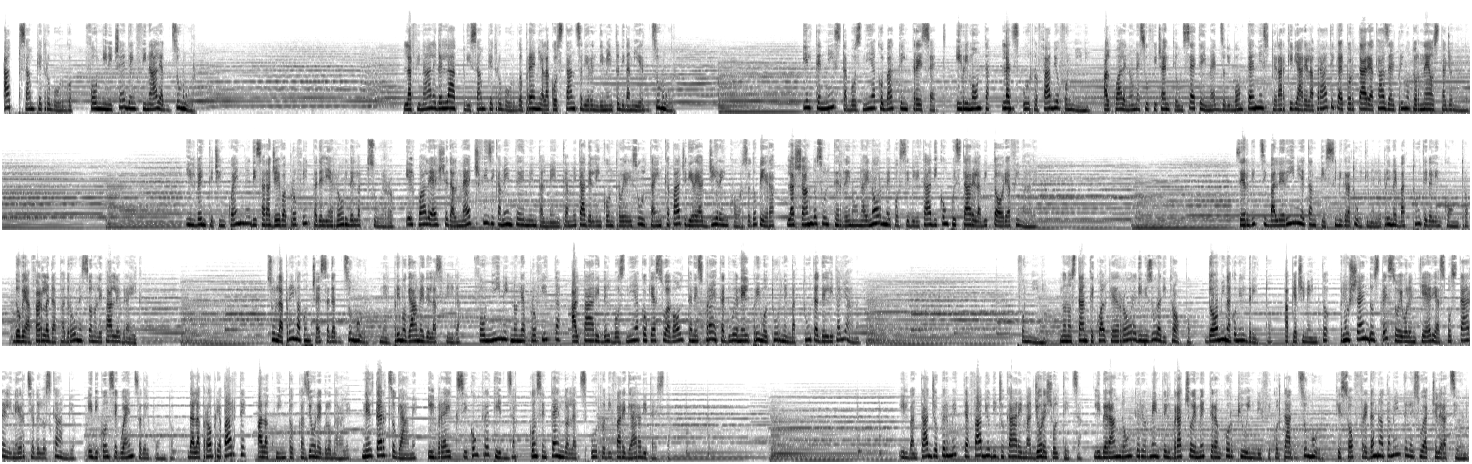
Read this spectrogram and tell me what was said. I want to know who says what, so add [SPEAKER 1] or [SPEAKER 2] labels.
[SPEAKER 1] App San Pietroburgo, Fognini cede in finale a Zumur. La finale dell'App di San Pietroburgo premia la costanza di rendimento di Damir Zumur. Il tennista bosniaco batte in tre set, in rimonta, l'azzurro Fabio Fognini, al quale non è sufficiente un set e mezzo di buon tennis per archiviare la pratica e portare a casa il primo torneo stagionale. Il 25enne di Sarajevo approfitta degli errori dell'azzurro il quale esce dal match fisicamente e mentalmente a metà dell'incontro e risulta incapace di reagire in corso d'opera, lasciando sul terreno una enorme possibilità di conquistare la vittoria finale. Servizi ballerini e tantissimi gratuiti nelle prime battute dell'incontro, dove a farla da padrone sono le palle break. Sulla prima concessa da Zumur, nel primo game della sfida, Fognini non ne approfitta, al pari del bosniaco che a sua volta ne spreca due nel primo turno in battuta dell'italiano. Fognini, nonostante qualche errore di misura di troppo, domina con il dritto, a piacimento, riuscendo spesso e volentieri a spostare l'inerzia dello scambio, e di conseguenza del punto, dalla propria parte, alla quinta occasione globale, nel terzo game, il break si concretizza, consentendo all'Azzurro di fare gara di testa. Il vantaggio permette a Fabio di giocare in maggiore scioltezza, liberando ulteriormente il braccio e mettere ancor più in difficoltà Zumur, che soffre dannatamente le sue accelerazioni.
